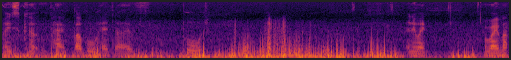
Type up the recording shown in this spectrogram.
Most compact bubble head I've poured. Anyway, aroma.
